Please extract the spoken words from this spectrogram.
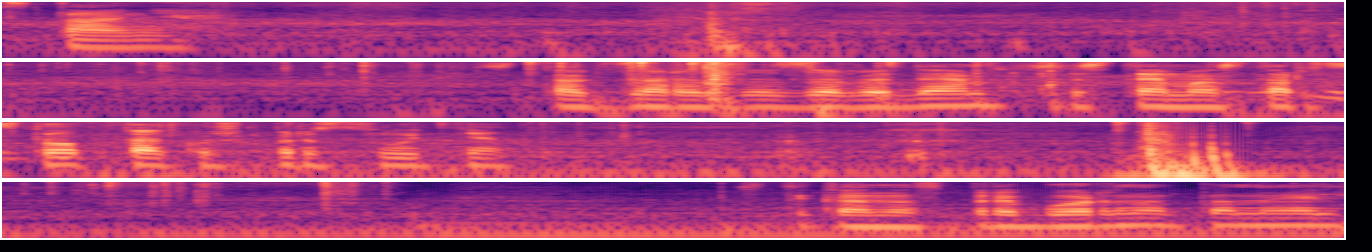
стані. Так, зараз заведемо. Система старт-стоп також присутня. Ось така у нас приборна панель.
